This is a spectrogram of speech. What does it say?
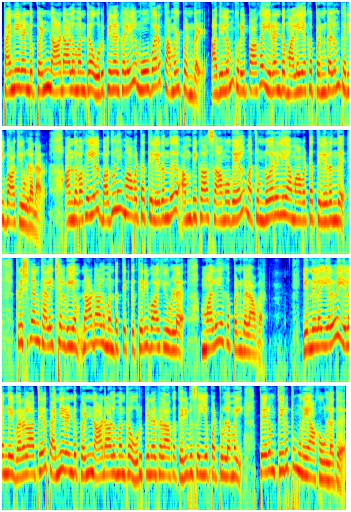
பன்னிரண்டு பெண் நாடாளுமன்ற உறுப்பினர்களில் மூவர் தமிழ் பெண்கள். அதிலும் குறிப்பாக இரண்டு மலையக பெண்களும் தெரிவாகியுள்ளனர். அந்த வகையில் பதுளை மாவட்டத்திலிருந்து அம்பிகா சாமுவேல் மற்றும் நுவரெலியா மாவட்டத்திலிருந்து கிருஷ்ணன் கலைச்செல்வியும் நாடாளுமன்றத்திற்கு தெரிவாகியுள்ள மலையக பெண்களாவர் இந்நிலையில் இலங்கை வரலாற்றில் பன்னிரண்டு பெண் நாடாளுமன்ற உறுப்பினர்களாக தெரிவு செய்யப்பட்டுள்ளமை பெரும் திருப்புமுனையாக உள்ளது.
